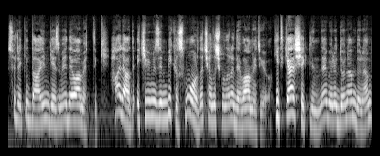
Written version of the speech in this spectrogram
sürekli daim gezmeye devam ettik. Hala da ekibimizin bir kısmı orada çalışmalara devam ediyor. Git gel şeklinde böyle dönem dönem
